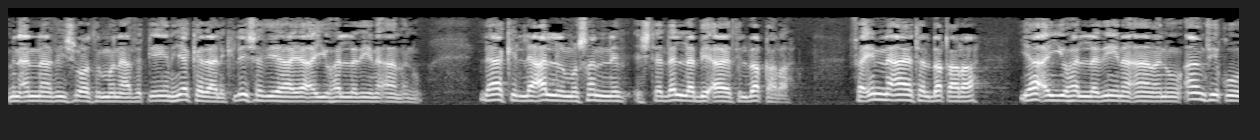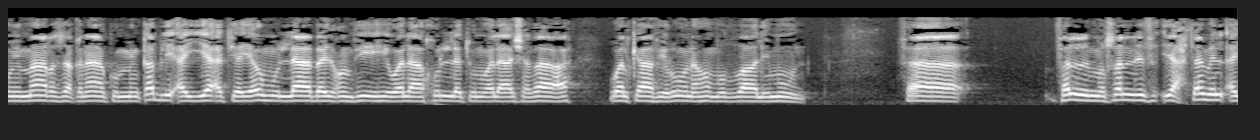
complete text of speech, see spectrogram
من أنها في سورة المنافقين هي كذلك ليس فيها يا أيها الذين آمنوا. لكن لعل المصنف استدل بآية البقرة. فإن آية البقرة يا أيها الذين آمنوا أنفقوا مما رزقناكم من قبل أن يأتي يوم لا بيع فيه ولا خلة ولا شفاعة والكافرون هم الظالمون. ف فالمصنف يحتمل أن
